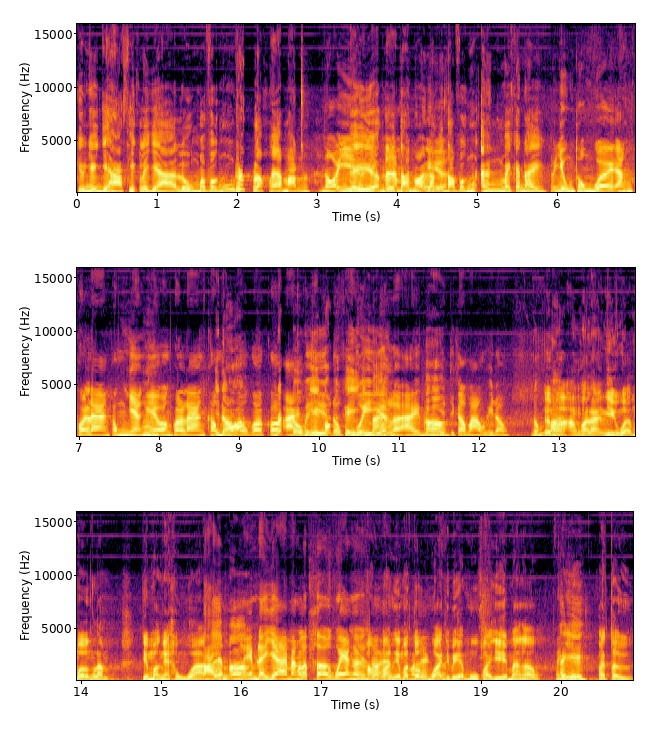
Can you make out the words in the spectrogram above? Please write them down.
kiểu như già thiệt là già luôn mà vẫn rất là khỏe mạnh. Nói gì thì Việt người ta nói là kìa. người ta vẫn ăn mấy cái này. Nó dùng thôn quê ăn khoai lang không? Nhà nghèo ăn khoai lang không? Thì đó, đâu có có ai bị gì, có đột quỵ hay là ai bị Ờ. cao máu gì đâu. Đúng nếu rồi. mà ăn khoai lang nhiều quá em ớn lắm. Nhưng mà ngày hôm qua tại tối- em ớn. Em đại gia em ăn lobster quen rồi không có nhưng mà khoai tối hôm qua chị biết em mua khoai gì em ăn không? Cái gì? khoai từ.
